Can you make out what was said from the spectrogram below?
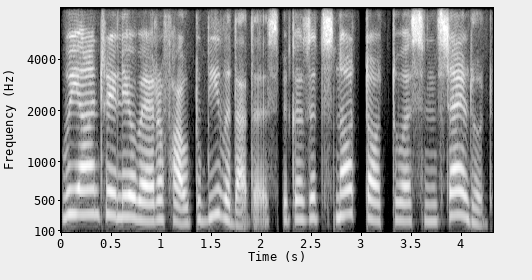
we aren't really aware of how to be with others because it's not taught to us since childhood.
